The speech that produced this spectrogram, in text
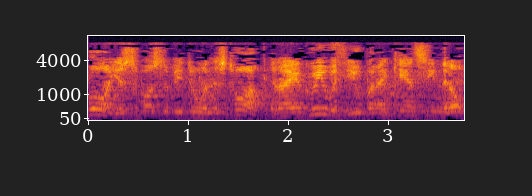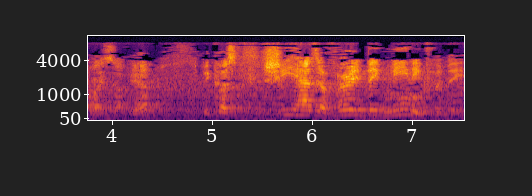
Paul, you're supposed to be doing this talk. And I agree with you, but I can't seem to help myself, yeah? Because she has a very big meaning for me.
